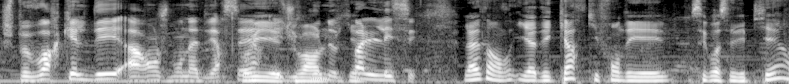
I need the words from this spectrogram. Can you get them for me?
je peux voir quel dé arrange mon adversaire Oui, et et tu du vas coup le ne piquer. pas le laisser. Là, attends, il y a des cartes qui font des. C'est quoi C'est des pierres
